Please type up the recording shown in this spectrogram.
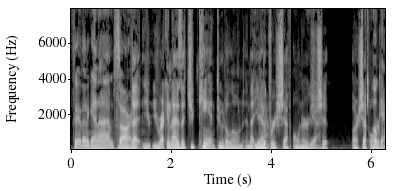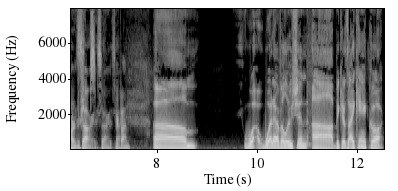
Say that again. I'm sorry. That you, you recognize that you can't do it alone and that you Yeah. look for chef ownership or chef owner Okay, partnerships. sorry, sorry, You're sorry. fine. Um, what what evolution? Uh, because I can't cook.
